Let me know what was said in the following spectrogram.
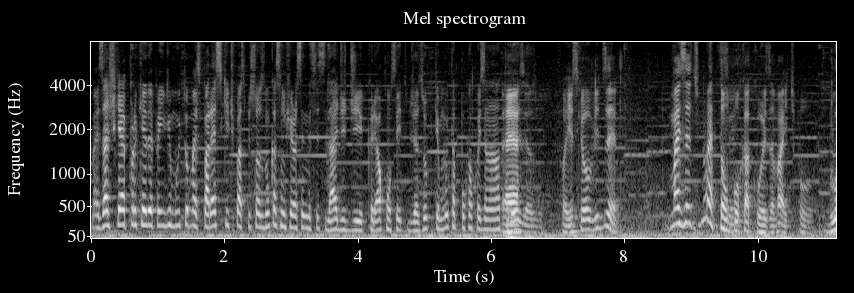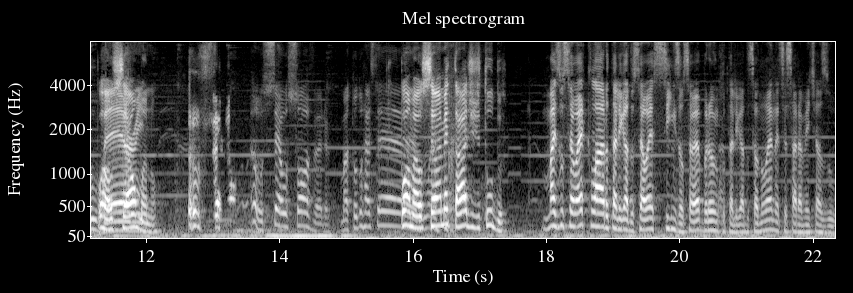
Mas acho que é porque depende muito, mas parece que tipo as pessoas nunca sentiram essa necessidade de criar o conceito de azul porque é muita pouca coisa na natureza é azul. Foi isso que eu ouvi dizer. Mas é- não é tão Sim. pouca coisa, vai, tipo, blueberry. Porra, o céu, mano. É, o céu só, velho. Mas todo o resto é. Pô, mas o céu é metade de tudo. Mas o céu é claro, tá ligado? O céu é cinza, o céu é branco, tá ligado? O céu não é necessariamente azul.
